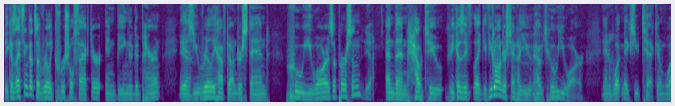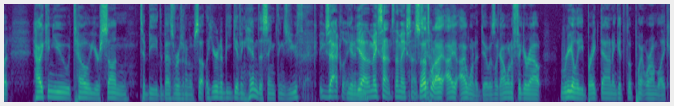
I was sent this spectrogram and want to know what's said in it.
because I think that's a really crucial factor in being a good parent is you really have to understand who you are as a person Yeah. and then how to because if like if you don't understand how you how who you are and Yeah. what makes you tick and what how can you tell your son to be the best version of himself like you're going to be giving him the same things you think Exactly. You know what I yeah, mean? that makes sense. That makes sense. so that's yeah. what I I, I want to do is like I want to figure out really break down and get to the point where I'm like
